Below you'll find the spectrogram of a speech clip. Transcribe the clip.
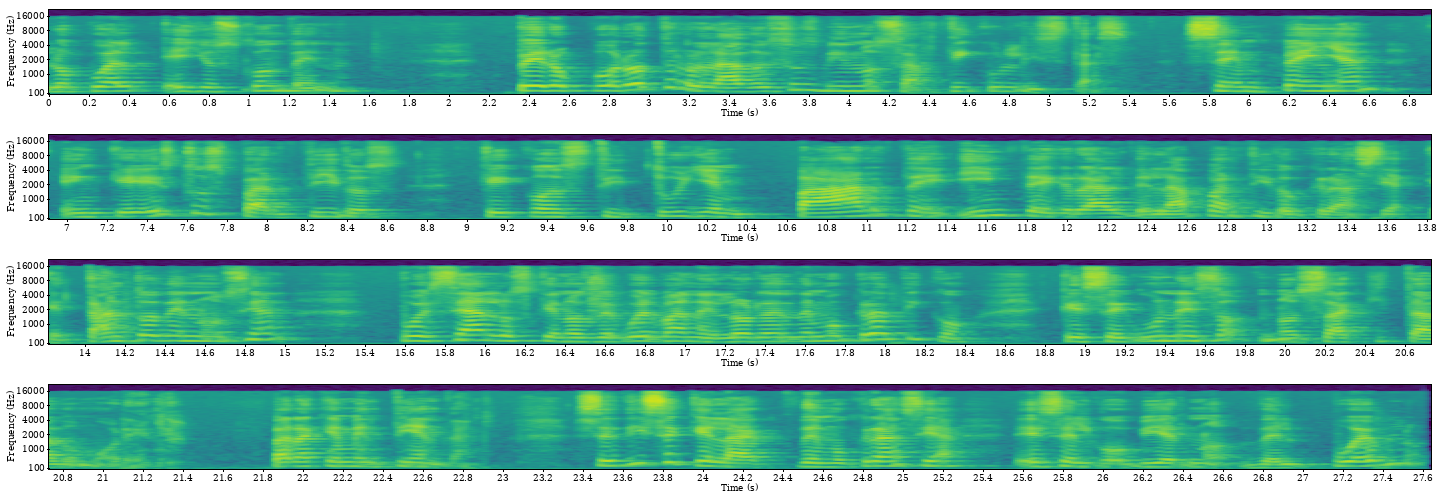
lo cual ellos condenan. Pero por otro lado, esos mismos articulistas se empeñan en que estos partidos que constituyen parte integral de la partidocracia, que tanto denuncian, pues sean los que nos devuelvan el orden democrático, que según eso nos ha quitado Morena. Para que me entiendan, se dice que la democracia es el gobierno del pueblo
